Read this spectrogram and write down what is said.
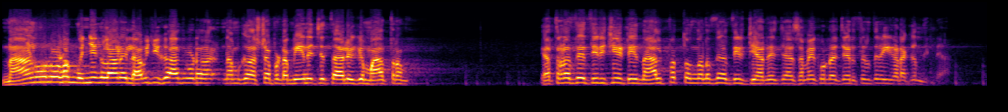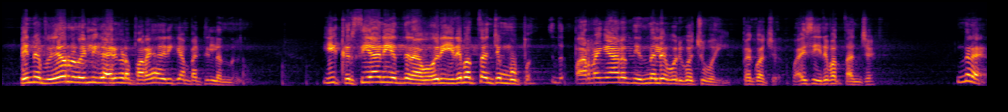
നാനൂറോളം കുഞ്ഞുങ്ങളാണ് ലവ് ജിഹാദിലൂടെ നമുക്ക് നഷ്ടപ്പെട്ട മീനച്ചി താലൂക്ക് മാത്രം. എത്രത്തെ തിരിച്ചു കിട്ടി? നാൽപ്പത്തൊന്നെണ്ണത്തിന് തിരിച്ചാണ് സമയക്കൊണ്ട് സമയം കൊണ്ട് ചരിത്രത്തിലേക്ക് കിടക്കുന്നില്ല. പിന്നെ വേറൊരു വലിയ കാര്യം കൂടെ പറയാതിരിക്കാൻ പറ്റില്ലെന്ന്. ഈ ക്രിസ്ത്യാനി എന്തിനാ? ഒരു ഇരുപത്തഞ്ച് മുപ്പത് ഇത് പറഞ്ഞാലും ഇന്നലെ ഒരു കൊച്ചു പോയി. പെക്കൊച്ച് വയസ്സ് ഇരുപത്തഞ്ച്. ഇന്നലെ.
